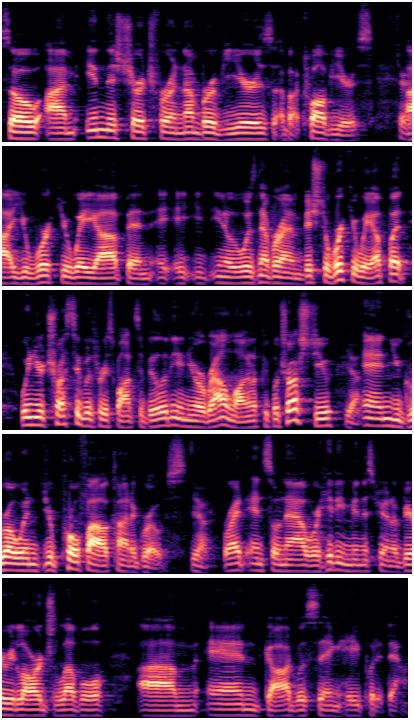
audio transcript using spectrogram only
So I'm in this church for a number of years, about 12 years. Okay. Uh, you work your way up, and it, it- you know it was never ambition to work your way up. But when you're trusted with responsibility and you're around long enough, people trust you, Yeah. and you grow, and your profile kind of grows. Yeah. Right. And so now we're hitting ministry on a very large level, um, and God was saying, "Hey, put it down."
